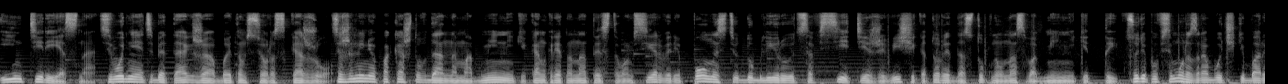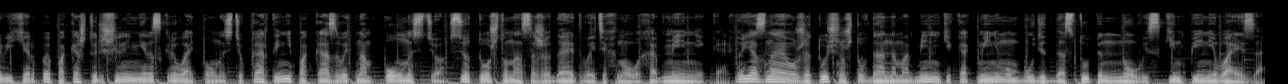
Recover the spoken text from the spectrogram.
и интересно. Сегодня я тебе также об этом все расскажу. К сожалению, пока что в данном обменнике, конкретно на тест тестовом сервере полностью дублируются все те же вещи, которые доступны у нас в обменнике ты. Судя по всему, разработчики Барвихи РП пока что решили не раскрывать полностью карты и не показывать нам полностью все то, что нас ожидает в этих новых обменниках. Но я знаю уже точно, что в данном обменнике как минимум будет доступен новый скин Пеннивайза,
